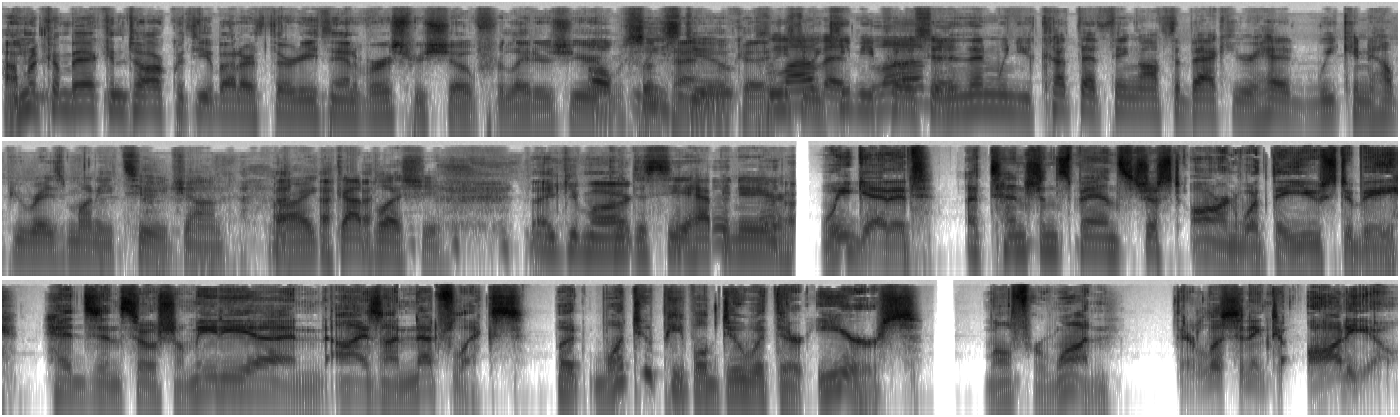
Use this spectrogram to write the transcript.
I'm going to come back and talk with you about our 30th anniversary show for later this year. Oh, please sometime, do. Okay. Please Love do. it, Keep me posted. it. And then when you cut that thing off the back of your head, we can help you raise money too, John. All right. God bless you. Thank you, Mark. Good to see you. Happy New Year. We get it. Attention spans just aren't what they used to be heads in social media and eyes on Netflix. But what do people do with their ears? Well, for one, they're listening to audio.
